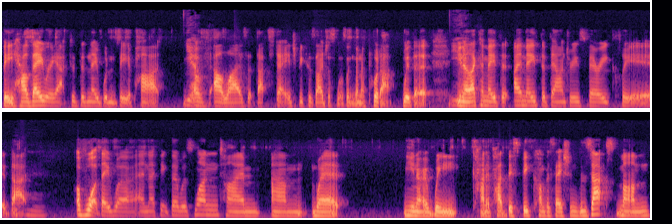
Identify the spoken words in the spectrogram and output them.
be how they reacted then they wouldn't be a part yeah. of our lives at that stage because I just wasn't going to put up with it. Yeah. You know, like I made the I made the boundaries very clear that mm. of what they were, and I think there was one time um, where, you know, we kind of had this big conversation with Zach's mum,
